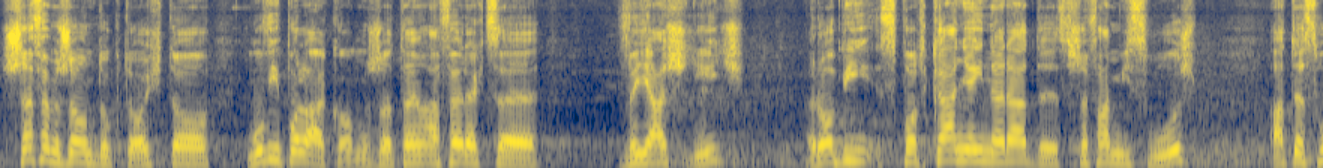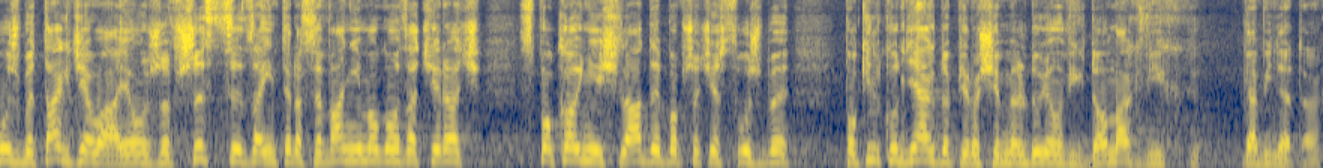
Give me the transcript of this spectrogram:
szefem rządu ktoś, kto mówi Polakom, że tę aferę chce wyjaśnić, robi spotkania i narady z szefami służb, a te służby tak działają, że wszyscy zainteresowani mogą zacierać spokojnie ślady, bo przecież służby po kilku dniach dopiero się meldują w ich domach, w ich gabinetach.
